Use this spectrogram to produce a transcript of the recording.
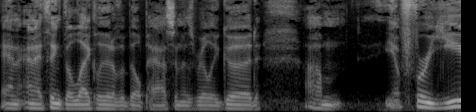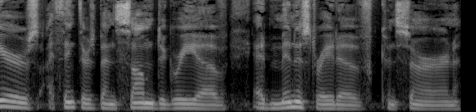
and, and I think the likelihood of a bill passing is really good. Um, you know, for years, I think there's been some degree of administrative concern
